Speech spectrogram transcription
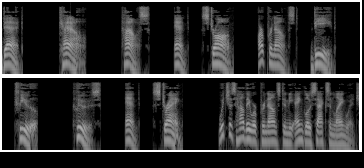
dead cow, house, and strong are pronounced deed, q, whose, and strang, which is how they were pronounced in the Anglo-Saxon language.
